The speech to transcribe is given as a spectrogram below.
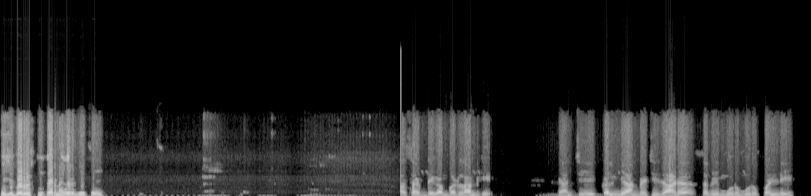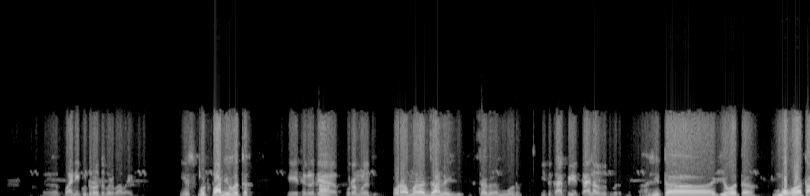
त्याची दुरुस्ती करणं गरजेचं आहे. साहेब दिगंबर लांडगे यांची कलमी आंब्याची झाडं सगळी मुडू मुडू पडली. अं, पाणी कुठं होतं बरं बाबा? वीस फूट पाणी होतं. हे सगळं त्या पुरामुळे पुरामुळेच झालं हे सगळं मोड. इथं काय पी काय लावलं होतं बरं? इथं हे होतं मूग होता.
